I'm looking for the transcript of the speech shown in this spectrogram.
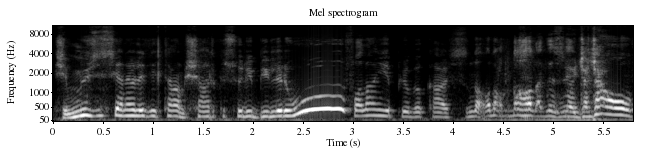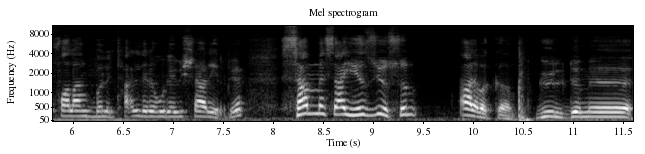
Şimdi müzisyen öyle değil tamam şarkı söylüyor birileri uuu falan yapıyor böyle karşısında adam daha da kızıyor cacao falan böyle tellere vuruyor bir şeyler yapıyor. Sen mesela yazıyorsun hadi bakalım güldü mü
